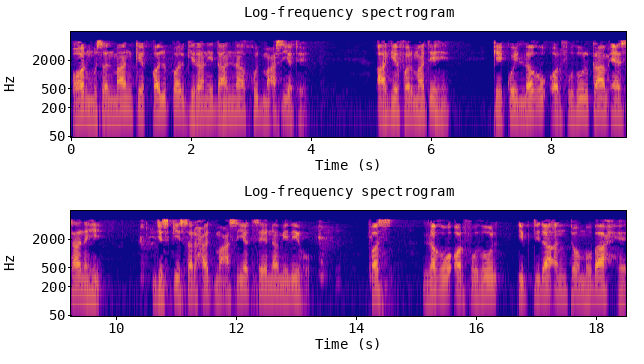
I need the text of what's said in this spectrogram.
اور مسلمان کے قلب پر گرانی ڈالنا خود معصیت ہے۔ آگے فرماتے ہیں کہ کوئی لغو اور فضول کام ایسا نہیں جس کی سرحد معصیت سے نہ ملی ہو۔ بس لغو اور فضول ابتدا ان تو مباح ہے،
